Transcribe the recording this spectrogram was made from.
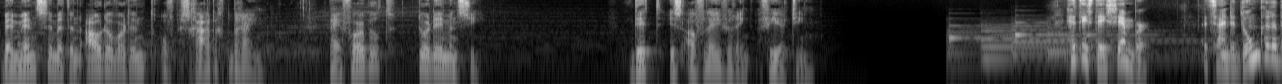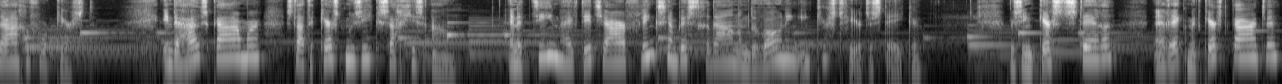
bij mensen met een ouder wordend of beschadigd brein. Bijvoorbeeld door dementie. Dit is aflevering 14. Het is december. Het zijn de donkere dagen voor kerst. In de huiskamer staat de kerstmuziek zachtjes aan. En het team heeft dit jaar flink zijn best gedaan om de woning in kerstfeer te steken. We zien kerststerren, een rek met kerstkaarten,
